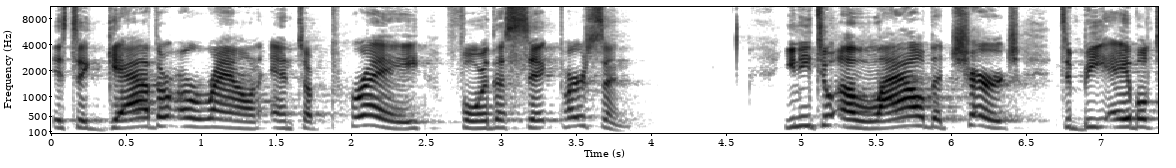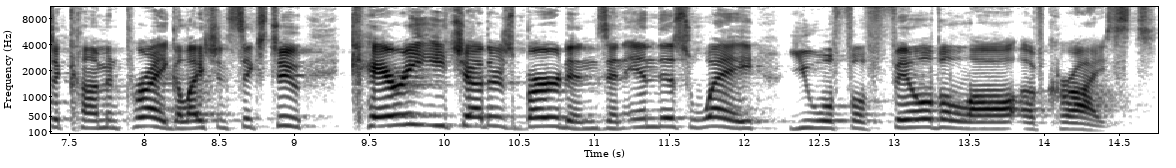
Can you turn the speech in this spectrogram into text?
is to gather around and to pray for the sick person. You need to allow the church to be able to come and pray. Galatians 6 2, carry each other's burdens, and in this way you will fulfill the law of Christ.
